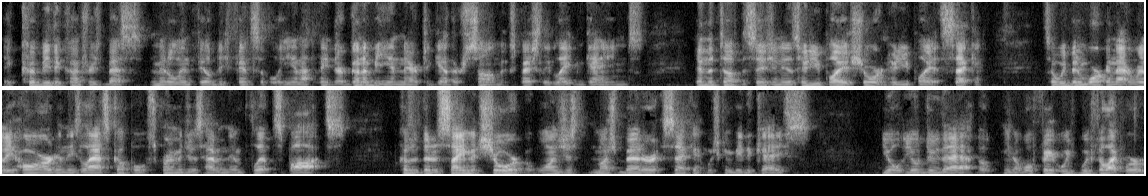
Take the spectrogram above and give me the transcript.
it could be the country's best middle infield defensively, and I think they're going to be in there together some, especially late in games. Then the tough decision is who do you play at short and who do you play at second. So we've been working that really hard in these last couple scrimmages, having them flip spots because if they're the same at short, but one's just much better at second, which can be the case, you'll you'll do that. But you know we'll we we feel like we're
